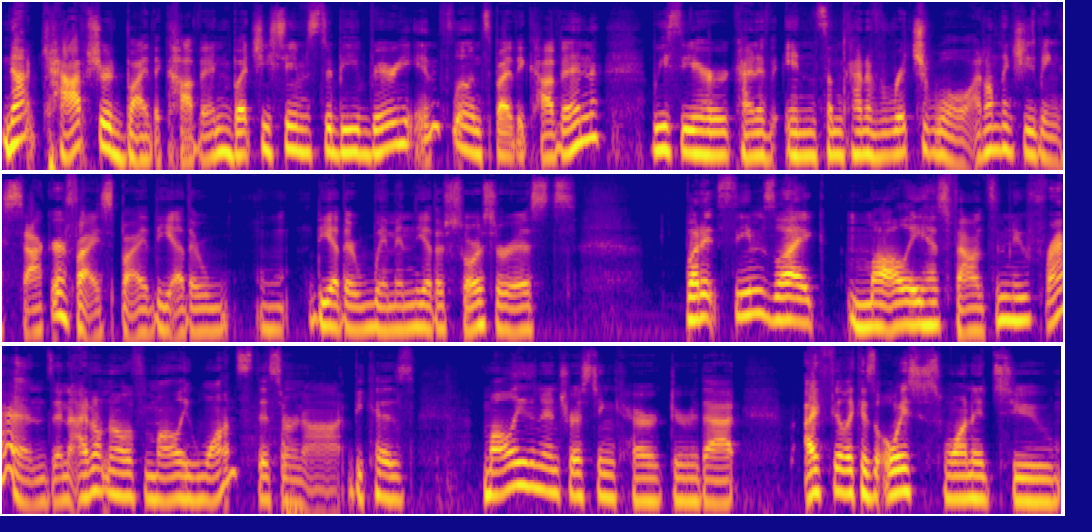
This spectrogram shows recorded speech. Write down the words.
not captured by the coven, but she seems to be very influenced by the coven. We see her kind of in some kind of ritual. I don't think she's being sacrificed by the other the other women, the other sorceress. But it seems like Molly has found some new friends, and I don't know if Molly wants this or not because Molly's an interesting character that I feel like has always just wanted to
